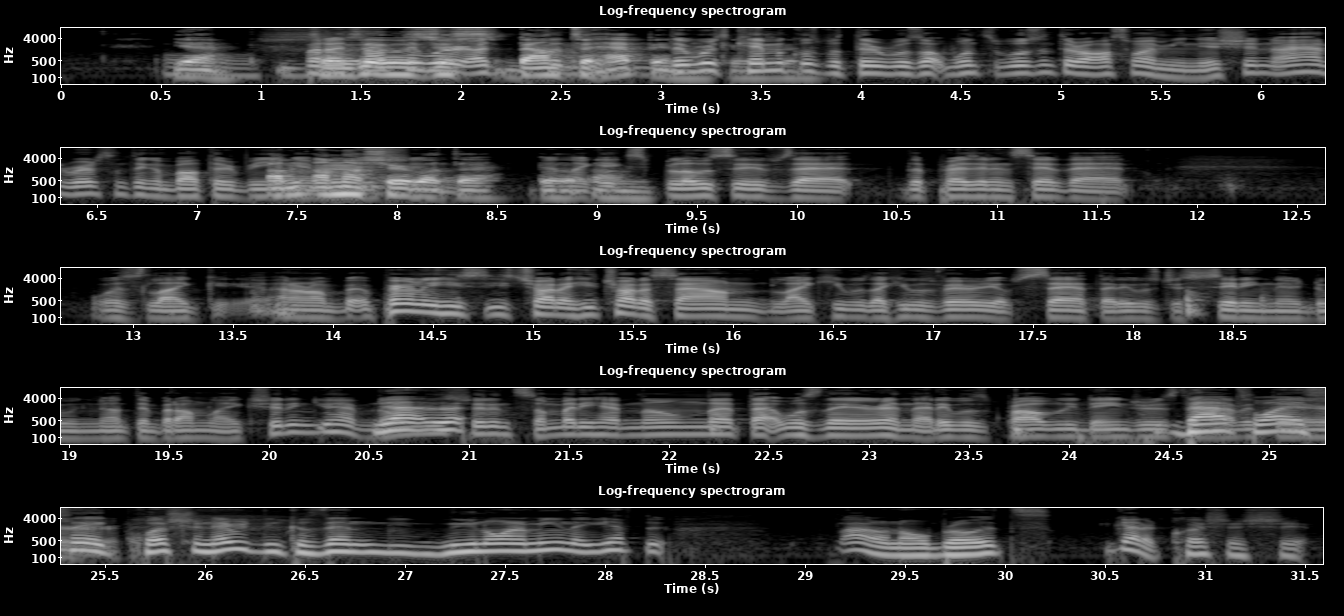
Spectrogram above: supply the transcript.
Yeah. Oh, But So I it was- thought it was they were just I- bound but to happen, There like was was chemicals, but there was once wasn't there also ammunition? I had read something about there being. I'm, I'm not sure about ammunition that. And like um, explosives that the president said that was like I don't know. But apparently he's he's trying to he tried to sound like he was like he was very upset that it was just sitting there doing nothing. But I'm like, shouldn't you have known? Yeah, this? that- Shouldn't somebody have known that that was there and that it was probably dangerous? to have That's why I say question everything, cause then you know what I mean. Like you have to. I don't know, bro. It's you gotta question shit.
